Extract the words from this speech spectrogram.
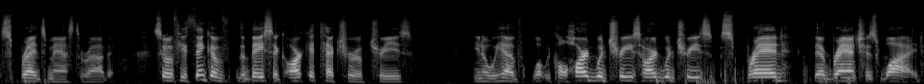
spreads mass throughout it. So if you think of the basic architecture of trees, you know, we have what we call hardwood trees. Hardwood trees spread their branches wide,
